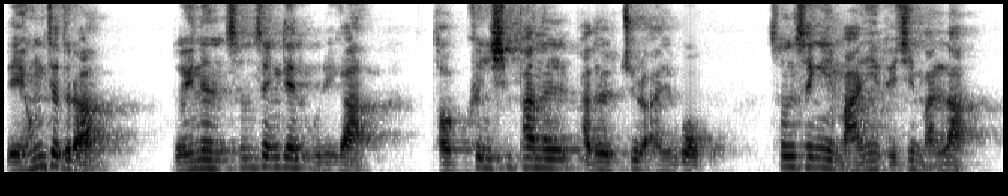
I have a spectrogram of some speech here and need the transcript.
내 형제들아, 너희는 선생된 우리가 더 큰 심판을 받을 줄 알고 선생이 많이 되지 말라.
